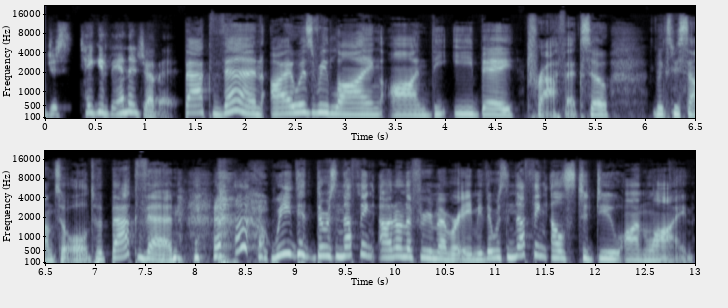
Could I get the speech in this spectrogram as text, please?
just take advantage of it. Back then, I was relying on the eBay traffic. So makes me sound so old. But back then, we did, there was nothing, I don't know if you remember, Amy, there was nothing else to do online.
